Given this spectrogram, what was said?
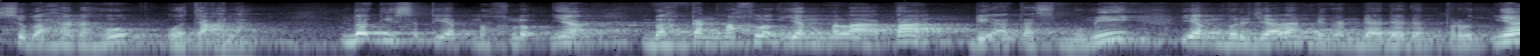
Subhanahu wa taala bagi setiap makhluknya bahkan makhluk yang melata di atas bumi yang berjalan dengan dada dan perutnya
